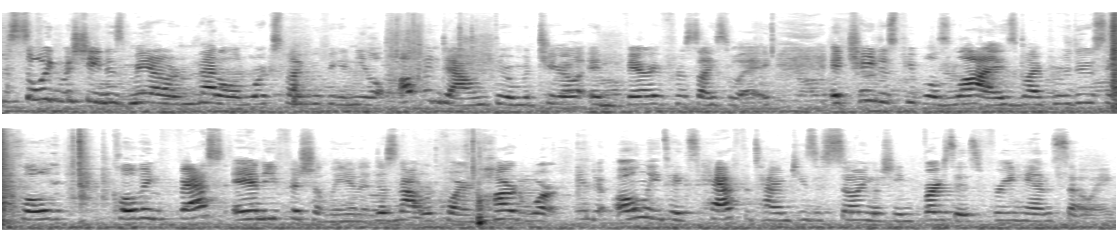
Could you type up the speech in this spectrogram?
The sewing machine is made out of metal and works by moving a needle up and down through a material in a very precise way. It changes people's lives by producing clothes, clothing fast and efficiently, and it does not require hard work. And it only takes half the time to use a sewing machine versus freehand sewing.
